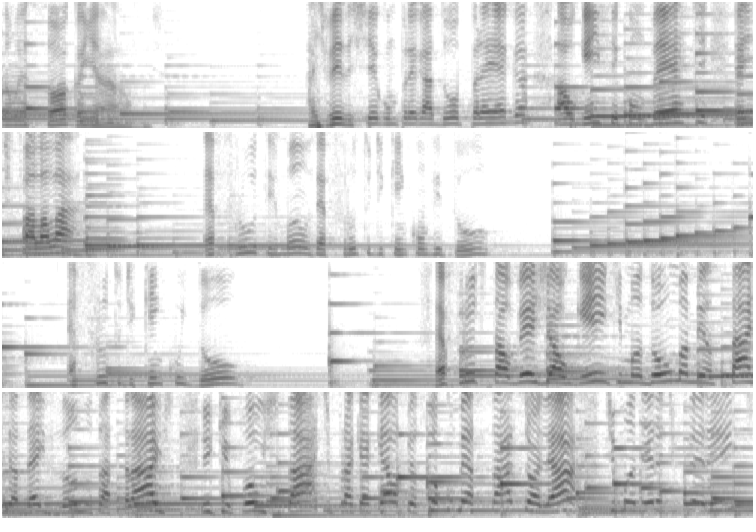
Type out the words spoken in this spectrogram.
não é só ganhar almas. Às vezes chega um pregador, prega, alguém se converte, e a gente fala lá, é fruto, irmãos, é fruto de quem convidou. É fruto de quem cuidou. É fruto talvez de alguém que mandou uma mensagem há 10 anos atrás e que foi o start para que aquela pessoa começasse a olhar de maneira diferente.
